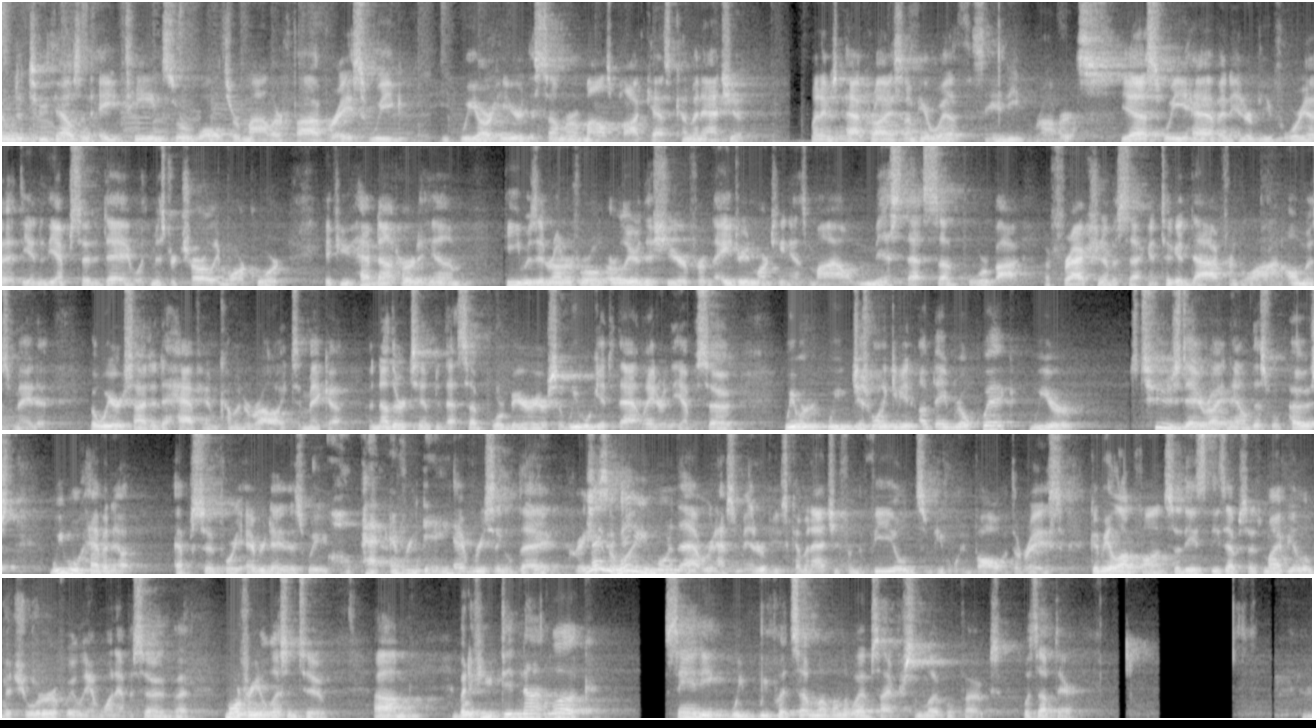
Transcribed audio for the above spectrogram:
Welcome to 2018 Sir Walter Miler 5 Race Week. We are here, the Summer of Miles podcast, coming at you. My name is Pat Price. I'm here with Sandy Roberts. Yes, we have an interview for you at the end of the episode today with Mr. Charlie Marquardt. If you have not heard of him, he was in Runner's World earlier this year from the Adrian Martinez mile, missed that sub four by a fraction of a second, took a dive for the line, almost made it. But we are excited to have him coming to Raleigh to make a, another attempt at that sub four barrier. So we will get to that later in the episode. We were we just want to give you an update real quick. We are Tuesday right now. This will post. We will have an uh, episode for you every day this week. Oh, Pat, every day? Every single day. Maybe, maybe more than that. We're gonna have some interviews coming at you from the field, some people involved with the race. Gonna be a lot of fun. So these these episodes might be a little bit shorter if we only have one episode, but more for you to listen to. Um, but if you did not look, Sandy, we, we put something up on the website for some local folks. What's up there?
